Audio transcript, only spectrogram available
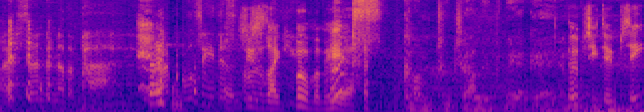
I ascend another path. I will see this She's just like, boom, I'm here. Oops. Come to challenge me again. Oopsie doopsie.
